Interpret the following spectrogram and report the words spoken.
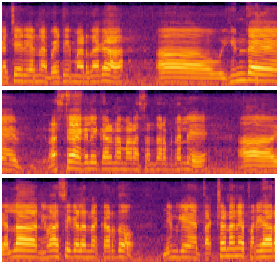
ಕಚೇರಿಯನ್ನು ಭೇಟಿ ಮಾಡಿದಾಗ ಹಿಂದೆ ರಸ್ತೆ ಅಗಲೀಕರಣ ಮಾಡೋ ಸಂದರ್ಭದಲ್ಲಿ ಎಲ್ಲ ನಿವಾಸಿಗಳನ್ನು ಕರೆದು ನಿಮಗೆ ತಕ್ಷಣವೇ ಪರಿಹಾರ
